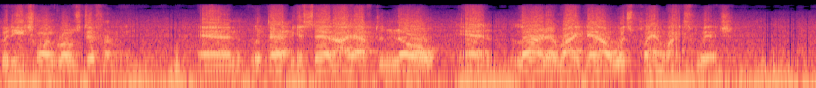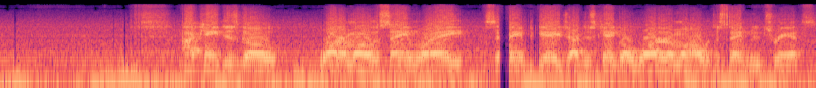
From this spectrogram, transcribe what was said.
but each one grows differently. And with that being said, I have to know and learn and write down which plant likes which. I can't just go water them all the same way, same pH. I just can't go water them all with the same nutrients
